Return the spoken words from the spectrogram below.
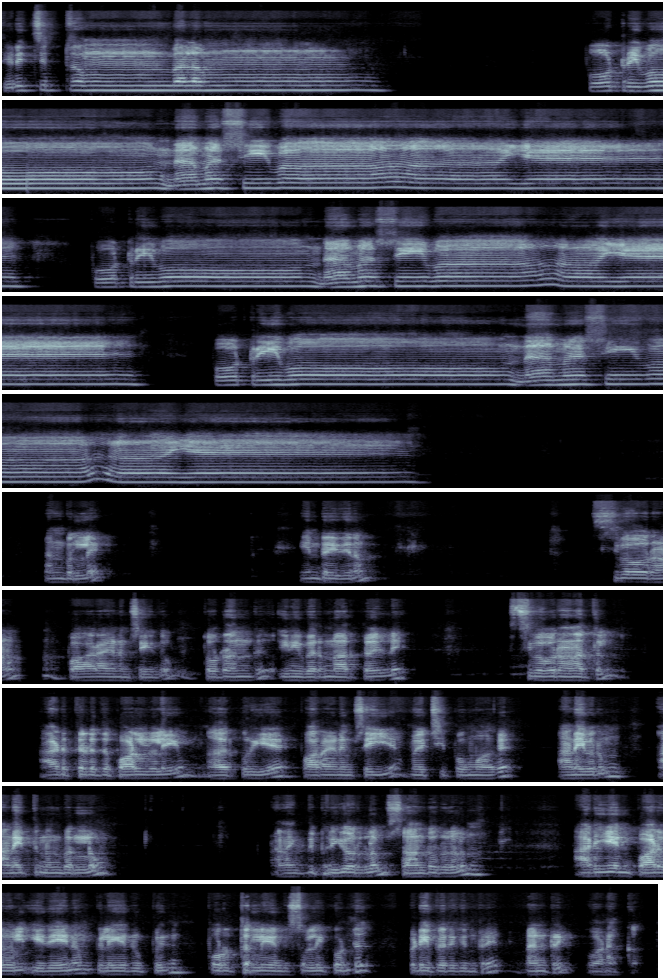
திருச்சிற்றம்பலம். போற்றிவோம் நம சிவாய. போற்றிவோம் நம சிவாய. போற்றிவோம் நம சிவாய. நண்பர்களே இன்றைய தினம் சிவபுராணம் பாராயணம் செய்தோம் தொடர்ந்து இனி வரும் நாட்களிலே சிவபுராணத்தில் அடுத்தடுத்த பாடல்களையும் அதற்குரிய பாராயணம் செய்ய முயற்சிப்போமாக அனைவரும் அனைத்து நண்பர்களும் அனைத்து பெரியோர்களும் சான்றோர்களும் அடியின் பாடல்கள் ஏதேனும் பிழை இருப்பின் பொறுத்தல் என்று சொல்லிக்கொண்டு விடைபெறுகின்றேன். நன்றி வணக்கம்.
